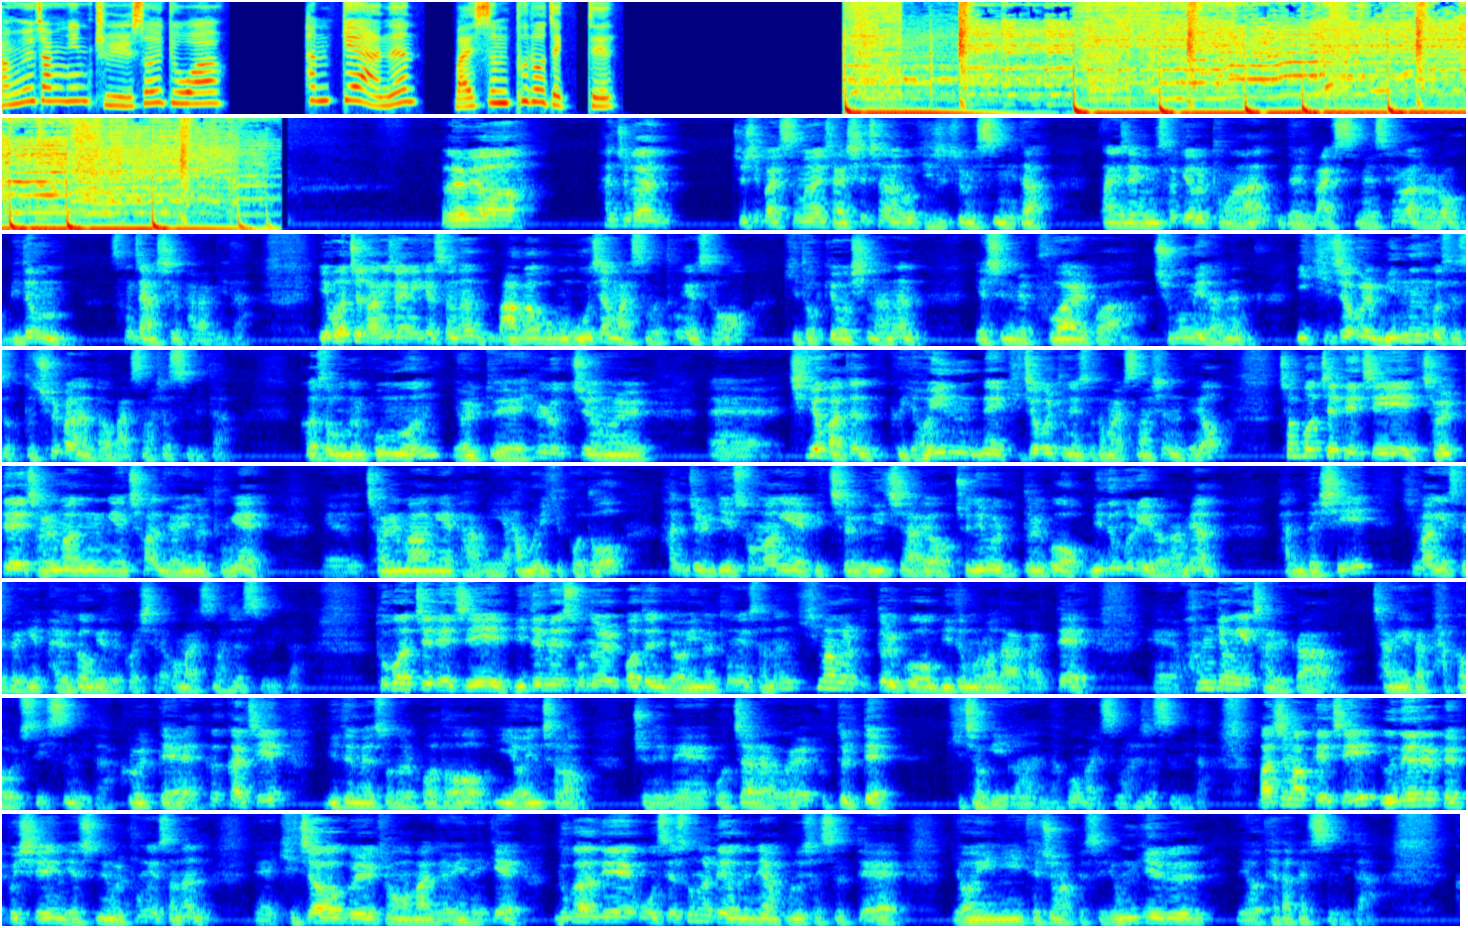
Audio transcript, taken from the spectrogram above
당 회장님 주일 설교와 함께하는 말씀 프로젝트 할렐루야. 한 주간 주신 말씀을 잘 실천하고 계실 줄 믿습니다. 당회장님 설교를 통한 늘 말씀의 생활화로 믿음 성장하시길 바랍니다. 이번 주 당회장님께서는 마가복음 5장 말씀을 통해서 기독교 신앙은 예수님의 부활과 죽음이라는 이 기적을 믿는 것에서부터 출발한다고 말씀하셨습니다. 그래서 오늘 본문 12의 혈루증을 에, 치료받은 그 여인의 기적을 통해서도 말씀하셨는데요. 첫 번째 돼지 절대 절망에 처한 여인을 통해 예, 절망의 밤이 아무리 깊어도 한 줄기 소망의 빛을 의지하여 주님을 붙들고 믿음으로 일어나면 반드시 희망의 새벽이 밝아오게 될 것이라고 말씀하셨습니다. 두 번째 돼지 믿음의 손을 뻗은 여인을 통해서는 희망을 붙들고 믿음으로 나아갈 때 예, 환경의 장애가 장애가 다가올 수 있습니다. 그럴 때 끝까지 믿음의 손을 뻗어 이 여인처럼 주님의 옷자락을 붙들 때 기적이 일어난다고 말씀을 하셨습니다. 마지막 돼지 은혜를 베푸신 예수님을 통해서는 예, 기적을 경험한 여인에게 누가 내 옷에 손을 대었느냐 물으셨을 때 여인이 대중 앞에서 용기를 내어 대답했습니다.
